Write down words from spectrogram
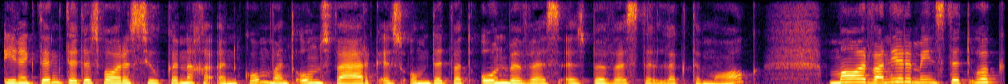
en ek dink dit is waar 'n sielkundige inkom want ons werk is om dit wat onbewus is bewustelik te maak. Maar wanneer 'n mens dit ook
